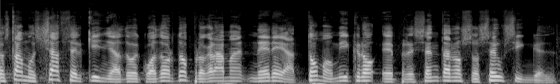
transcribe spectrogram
Cando estamos xa cerquiña do ecuador do programa, Nerea toma o micro e preséntanos o seu single.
